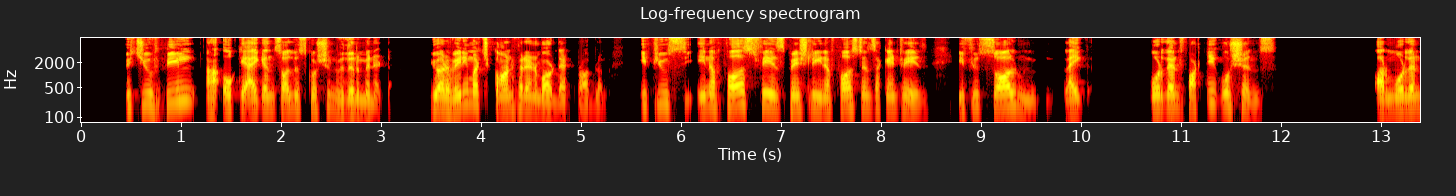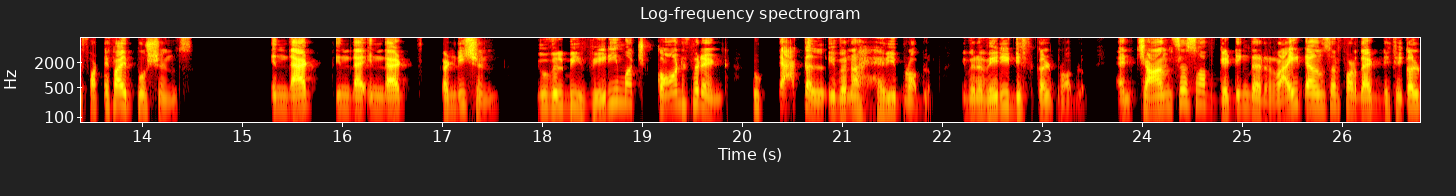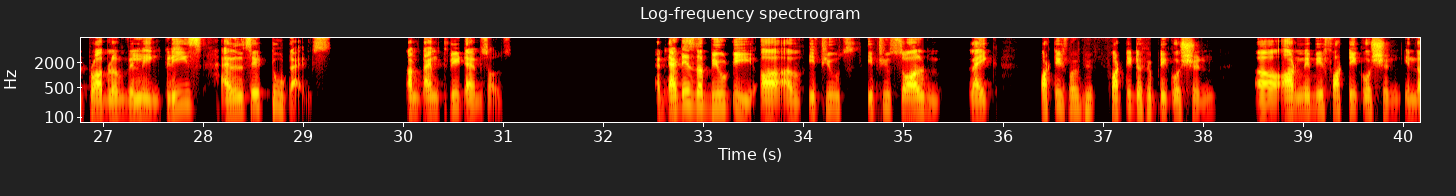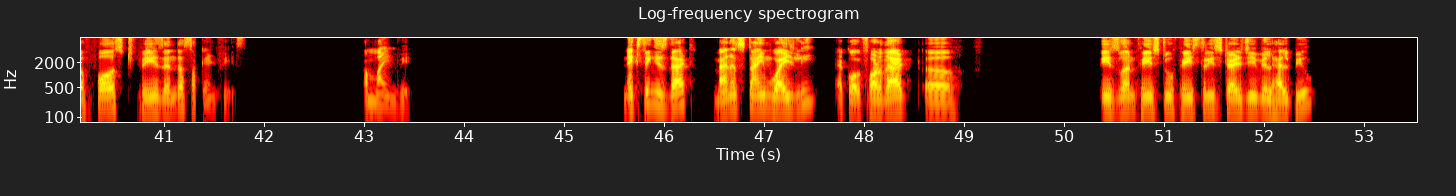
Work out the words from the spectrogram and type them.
which you feel uh, okay I can solve this question within a minute. You are very much confident about that problem if you see in a first phase, especially in a first and second phase, if you solve like more than 40 questions or more than 45 questions in that in that in that condition, you will be very much confident to tackle even a heavy problem, even a very difficult problem. And chances of getting the right answer for that difficult problem will increase, I will say, two times, sometimes three times also and that is the beauty uh, of if you if you solve like 40 to 50 40 to 50 question uh, or maybe 40 question in the first phase and the second phase. Combined way. Next thing is that manage time wisely. For that uh, phase 1 phase 2 phase 3 strategy will help you.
